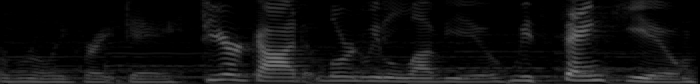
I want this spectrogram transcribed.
a really great day. Dear God, Lord, we love you. We thank you.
